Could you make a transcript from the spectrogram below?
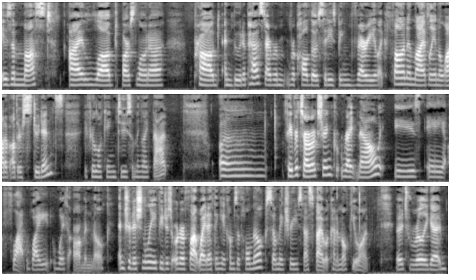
is a must. I loved Barcelona, Prague, and Budapest. I re- recall those cities being very like fun and lively, and a lot of other students. If you're looking to do something like that, um, favorite Starbucks drink right now is a flat white with almond milk. And traditionally, if you just order a flat white, I think it comes with whole milk. So make sure you specify what kind of milk you want. It's really good.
